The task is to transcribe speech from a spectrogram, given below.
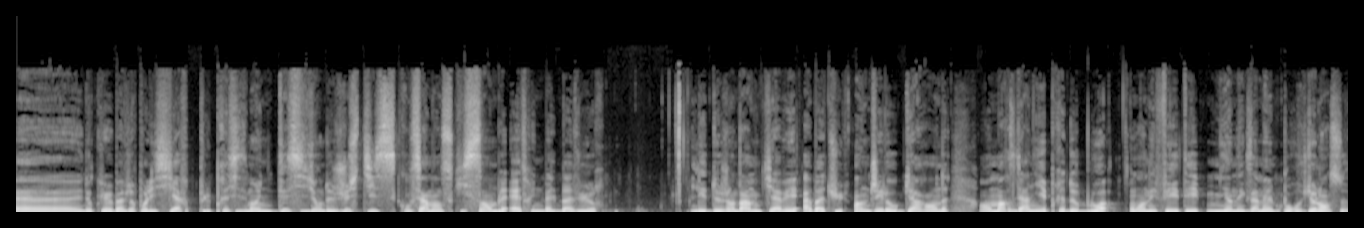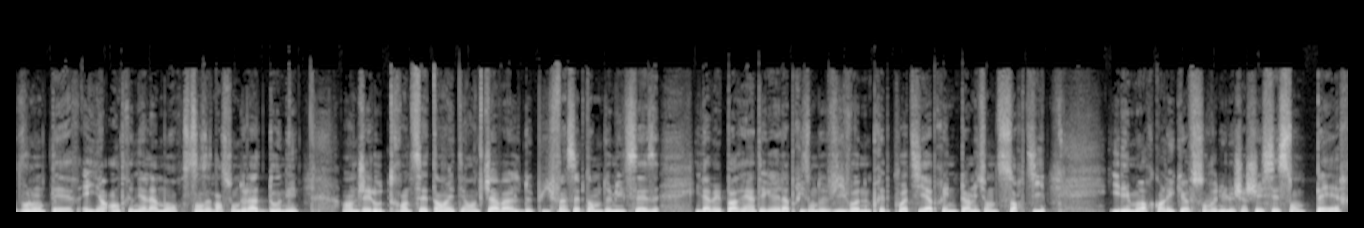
Euh, donc euh, bavure policière, plus précisément une décision de justice concernant ce qui semble être une belle bavure. Les deux gendarmes qui avaient abattu Angelo Garande en mars dernier près de Blois ont en effet été mis en examen pour violence volontaire ayant entraîné la mort sans intention de la donner. Angelo, 37 ans, était en cavale depuis fin septembre 2016. Il n'avait pas réintégré la prison de Vivonne près de Poitiers après une permission de sortie. Il est mort quand les keufs sont venus le chercher, c'est son père.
